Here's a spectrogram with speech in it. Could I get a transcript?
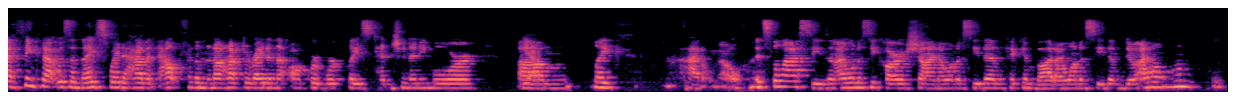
I think that was a nice way to have an out for them to not have to write in that awkward workplace tension anymore. Yeah. Um, like I don't know. It's the last season. I want to see cars shine. I want to see them kicking butt. I want to see them do. I don't want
